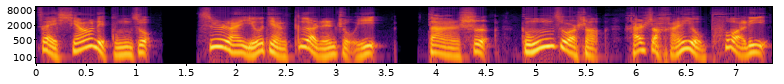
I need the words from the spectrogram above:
在乡里工作，虽然有点个人主义，但是工作上还是很有魄力，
